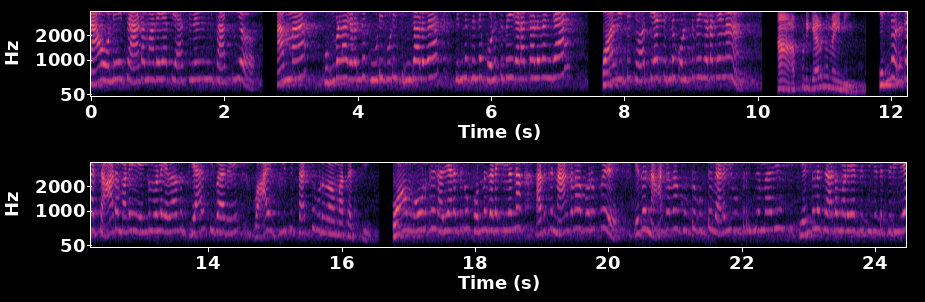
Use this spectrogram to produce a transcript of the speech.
நான் உன்னைய சாட மாடையா பேசினேன்னு நீ பாத்தியோ ஆமா கும்பலா கிடந்து கூடி கூடி திங்காளுவ தின்னு தின்னு கொளுத்து போய் கிடக்காளுவங்க உன் வீட்டு சோத்தியா தின்னு கொளுத்து போய் கிடக்கணும் ஆ அப்படி கேளுங்க மைனி. இன்னொருக்கா சாட மடைய எங்களோட ஏதாவது பேசி பாரு. வாய் கிழிச்சு தச்சு விடுவாமா தச்சு. உன் மூணுக்கு கல்யாணத்துக்கு பொண்ணு கிடைக்கலன்னா அதுக்கு நாங்களா பொறுப்பு. ஏதோ நாங்க தான் கூப்பிட்டு கூப்பிட்டு விலையை விட்டுறீங்க மாதிரி எங்களை சாட மடையா திட்டிக்கிட்டு திரிய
